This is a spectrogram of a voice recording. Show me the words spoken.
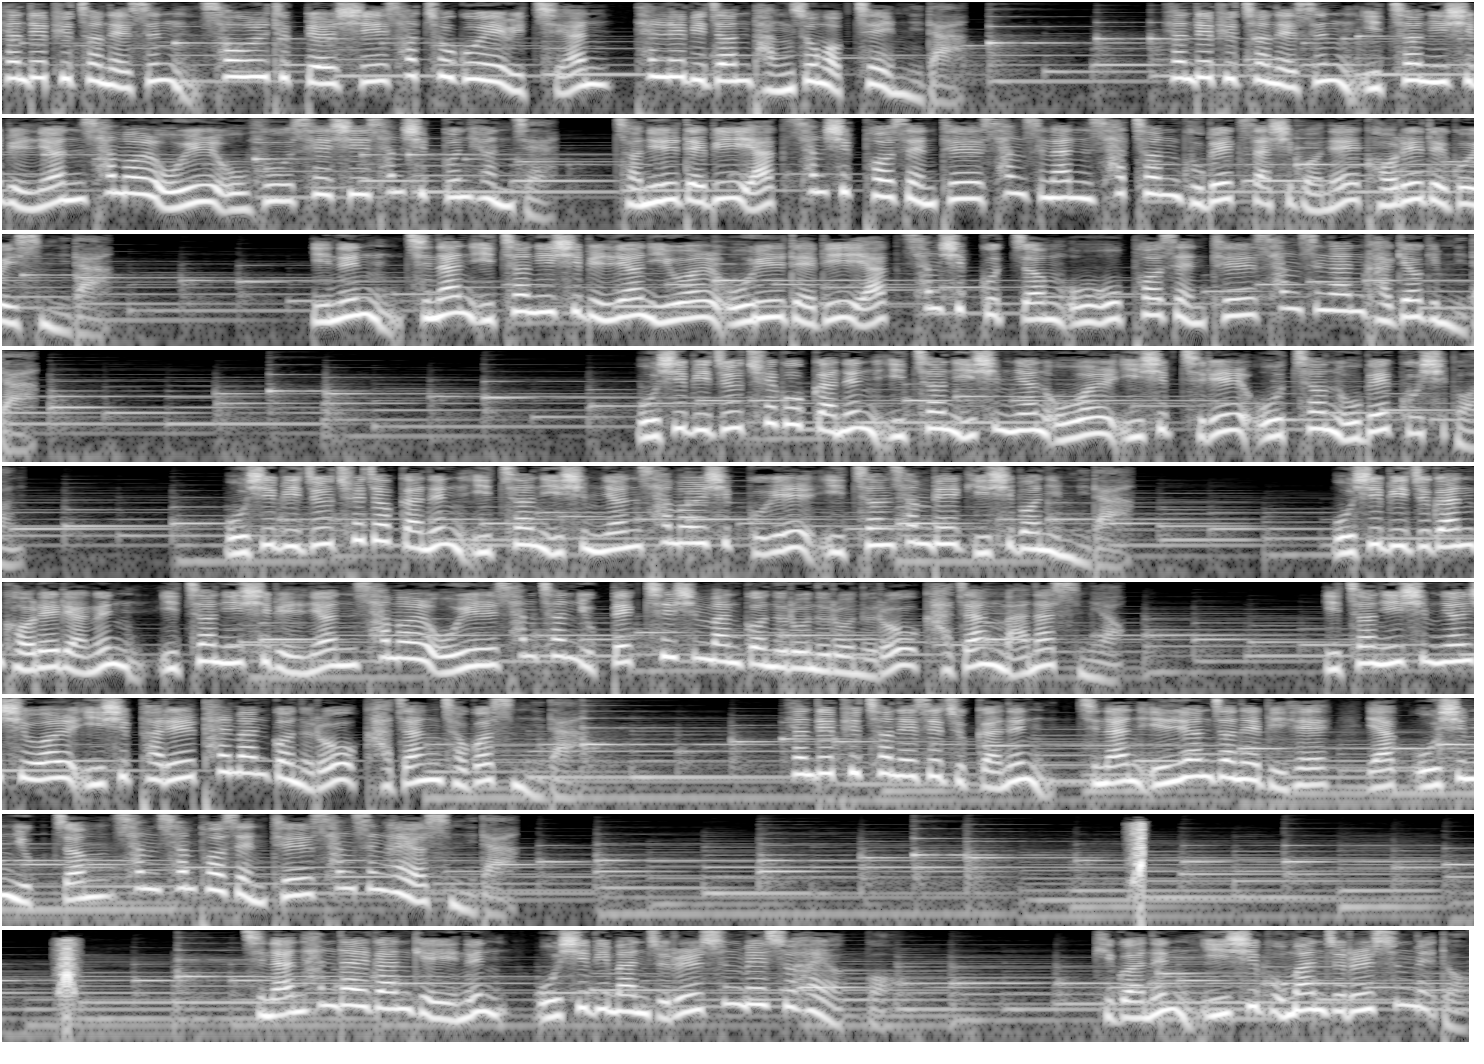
현대퓨처넷은 서울특별시 서초구에 위치한 텔레비전 방송업체입니다. 현대퓨처넷은 2021년 3월 5일 오후 3시 30분 현재 전일 대비 약 30% 상승한 4,940원에 거래되고 있습니다. 이는 지난 2021년 2월 5일 대비 약 39.55% 상승한 가격입니다. 52주 최고가는 2020년 5월 27일 5,590원. 52주 최저가는 2020년 3월 19일 2,320원입니다. 52주간 거래량은 2021년 3월 5일 3,670만 건으로 늘온으로 가장 많았으며 2020년 10월 28일 8만 건으로 가장 적었습니다. 현대퓨처넷의 주가는 지난 1년 전에 비해 약 56.33% 상승하였습니다. 지난 한 달간 개인은 52만 주를 순매수하였고 기관은 25만 주를 순매도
